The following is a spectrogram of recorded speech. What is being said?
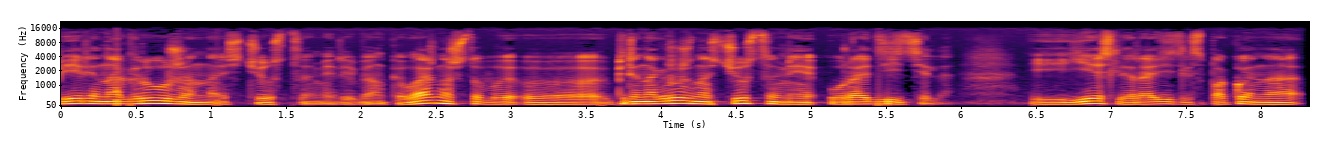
перенагруженность чувствами ребенка. Важно, чтобы э, перенагруженность чувствами у родителя. И если родитель спокойно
